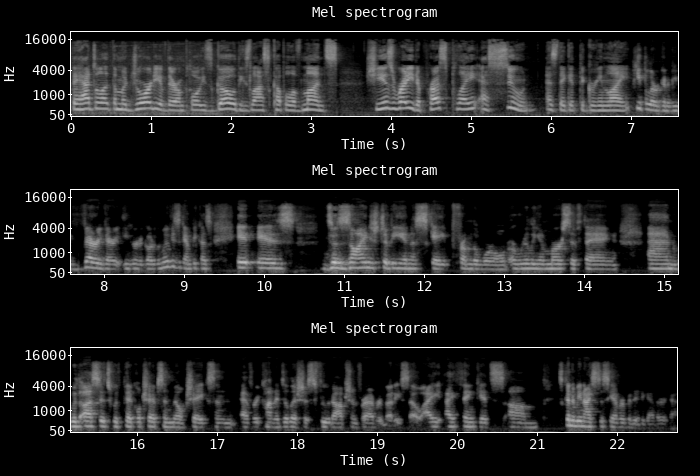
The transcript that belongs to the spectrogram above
they had to let the majority of their employees go these last couple of months. She is ready to press play as soon as they get the green light. People are going to be very, very eager to go to the movies again because it is designed to be an escape from the world, a really immersive thing. And with us, it's with pickle chips and milkshakes and every kind of delicious food option for everybody. So I, I think it's um, it's going to be nice to see everybody together again.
